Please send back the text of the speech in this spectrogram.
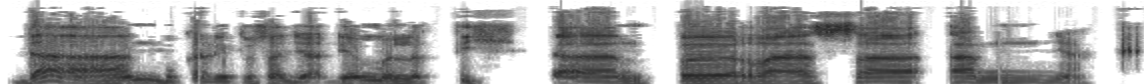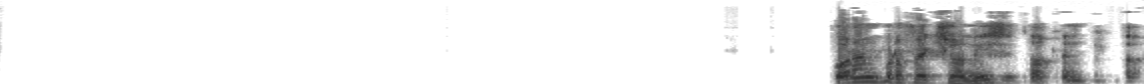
dan bukan itu saja, dia meletihkan perasaannya. Orang perfeksionis itu akan cepat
